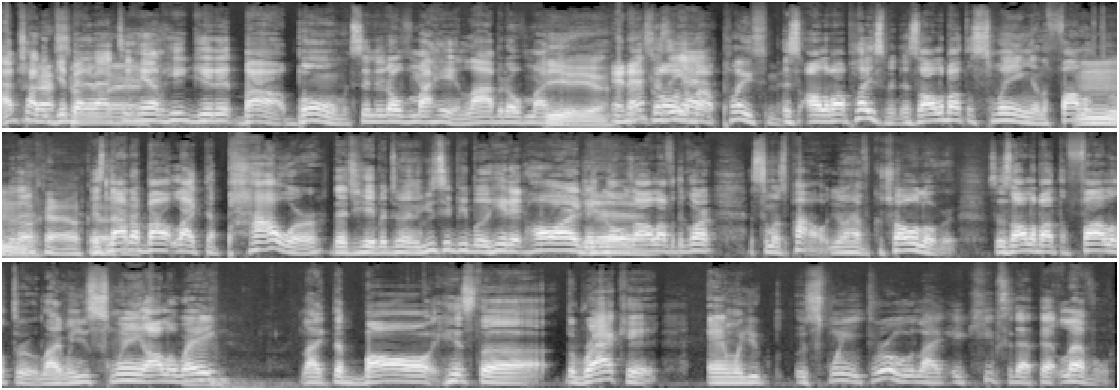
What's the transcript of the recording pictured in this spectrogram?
I tried to That's get back, back to hilarious. him. He get it, bow, boom, send it over my head, lob it over my Yeah, head. yeah. And that's 'Cause all he had- about placement. It's all about placement. It's all about the swing and the follow through. Mm. with. Okay, okay, It's not okay. about like the power that you hit between. You see people hit it hard and it Yeah. goes all off the court. It's so much power. You don't have control over it. So it's all about the follow through. Like when you swing all the way, like the ball hits the the racket. And when you swing through, like it keeps it at that level.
